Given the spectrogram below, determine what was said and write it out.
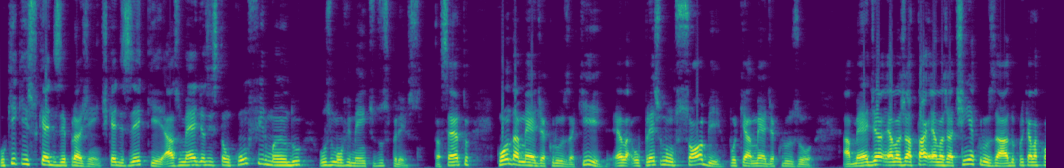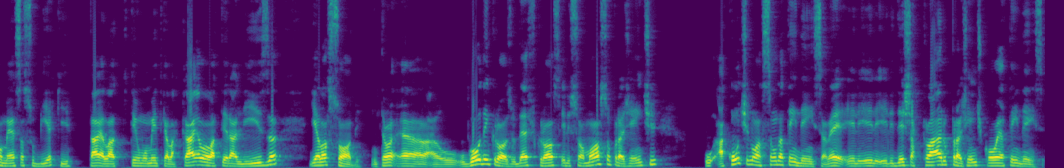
O que, que isso quer dizer para a gente? Quer dizer que as médias estão confirmando os movimentos dos preços, tá certo? Quando a média cruza aqui, ela, o preço não sobe porque a média cruzou. A média ela já, tá, ela já tinha cruzado porque ela começa a subir aqui, tá? Ela tem um momento que ela cai, ela lateraliza e ela sobe. Então, é, o Golden Cross e o Death Cross, eles só mostram pra gente a continuação da tendência, né? Ele, ele, ele deixa claro pra gente qual é a tendência.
